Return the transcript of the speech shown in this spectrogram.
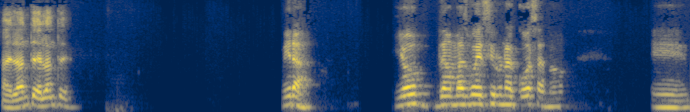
Adelante, adelante. Mira, yo nada más voy a decir una cosa, ¿no? Eh,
